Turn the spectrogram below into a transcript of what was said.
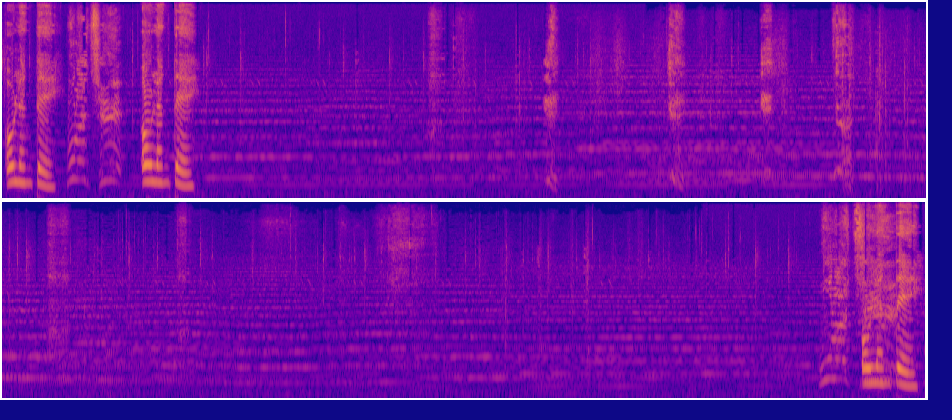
Ô Lăng Tề. Ô Lăng Tề. Ô Lăng Tề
